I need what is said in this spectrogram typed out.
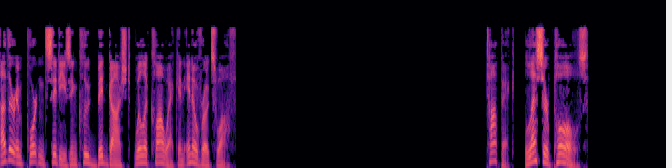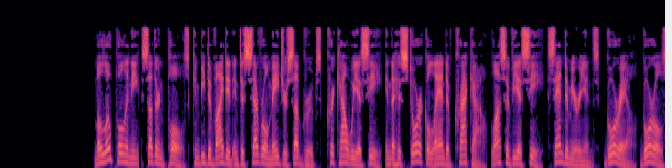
Other important cities include Bydgoszcz, Włocławek and Inowrocław. Lesser Poles Malopolani Southern Poles can be divided into several major subgroups: Krakowiacy in the historical land of Krakow, Łasowiacy, Sandomirians, Gorail, Gorals,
